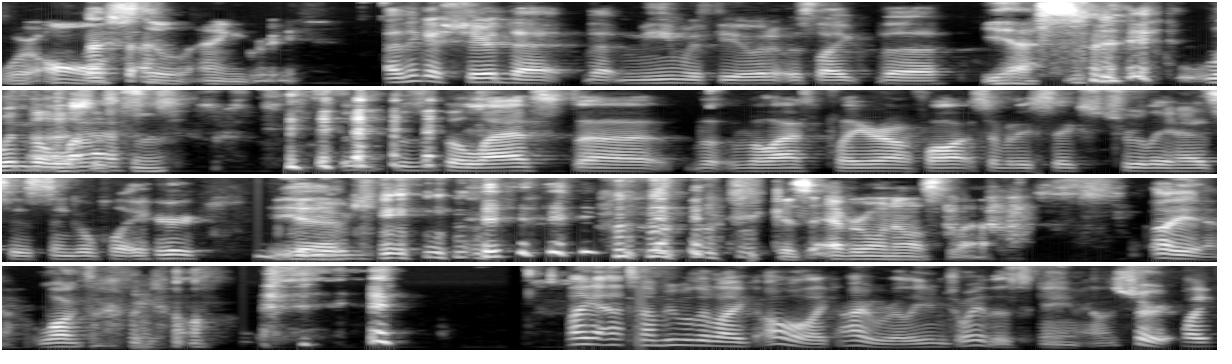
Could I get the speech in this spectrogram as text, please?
We're all That's- still angry. I think I shared that that meme with you, and it was like the Yes. when the last gonna- was it the last uh the, the last player on Fallout 76 truly has his single player video yeah, game. because everyone else left. oh yeah, long time ago. like some people are like, oh, like I really enjoy this game. And sure, like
